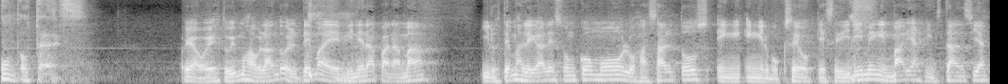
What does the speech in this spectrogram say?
junto a ustedes. Oiga, hoy estuvimos hablando del tema de Minera Panamá y los temas legales son como los asaltos en, en el boxeo, que se dirimen en varias instancias.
